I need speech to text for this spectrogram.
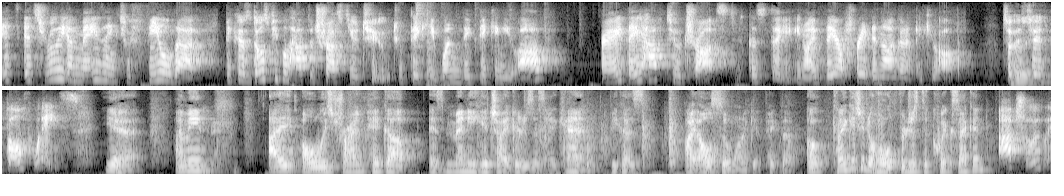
it's it's really amazing to feel that because those people have to trust you too to pick you when they're picking you up right they have to trust because they you know if they're afraid they're not going to pick you up so, right. so it's both ways yeah i mean i always try and pick up as many hitchhikers as i can because i also want to get picked up oh can i get you to hold for just a quick second absolutely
